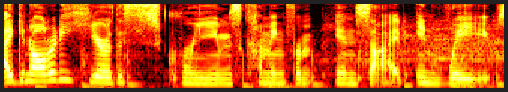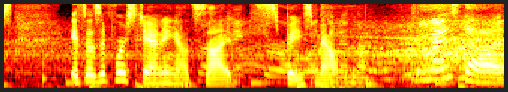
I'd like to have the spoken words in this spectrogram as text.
I can already hear the screams coming from inside in waves. It's as if we're standing outside Space Mountain. Who is that?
